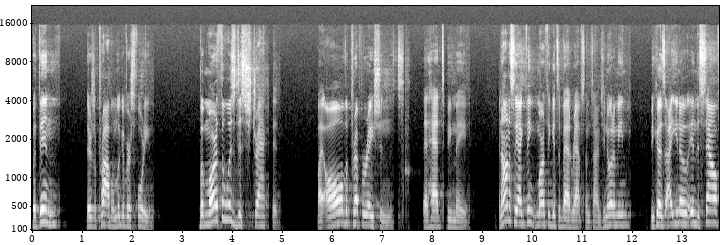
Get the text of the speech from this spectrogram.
But then there's a problem. Look at verse 40. But Martha was distracted by all the preparations that had to be made. And honestly, I think Martha gets a bad rap sometimes. You know what I mean? Because I, you know, in the South,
